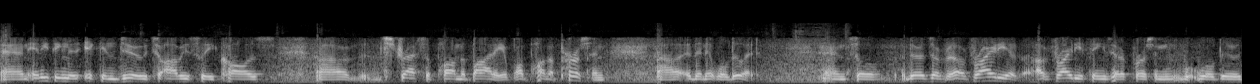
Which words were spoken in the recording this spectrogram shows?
and anything that it can do to obviously cause uh, stress upon the body, upon a person, uh, then it will do it. And so there's a, a variety of a variety of things that a person w- will do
